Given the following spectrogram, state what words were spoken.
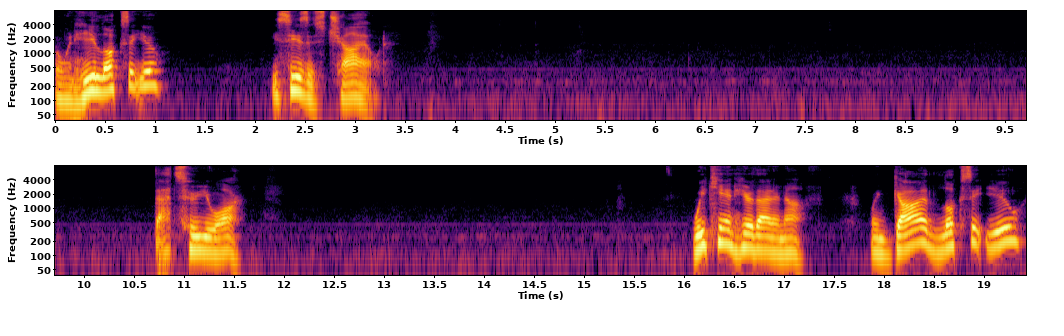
But when He looks at you, He sees His child. That's who you are. We can't hear that enough. When God looks at you,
